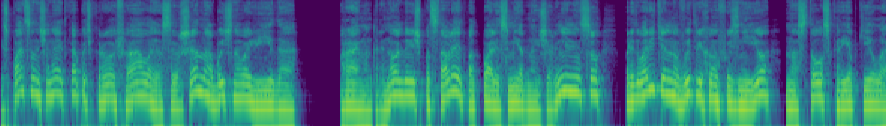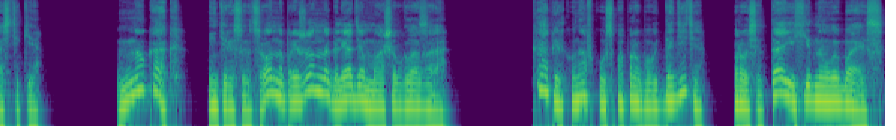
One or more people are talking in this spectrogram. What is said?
Из пальца начинает капать кровь, алая, совершенно обычного вида. Раймонд Ринольдович подставляет под палец медную чернильницу, предварительно вытряхнув из нее на стол скрепкие ластики. «Ну как?» Интересуется он, напряженно глядя Маше в глаза. «Капельку на вкус попробовать дадите?» — просит та, ехидно улыбаясь.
